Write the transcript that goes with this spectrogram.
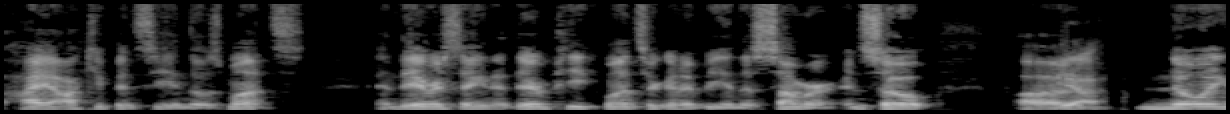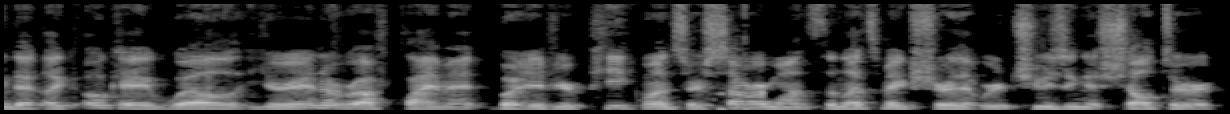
high occupancy in those months and they were saying that their peak months are going to be in the summer. And so, uh, yeah. knowing that, like, okay, well, you're in a rough climate, but if your peak months are summer months, then let's make sure that we're choosing a shelter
